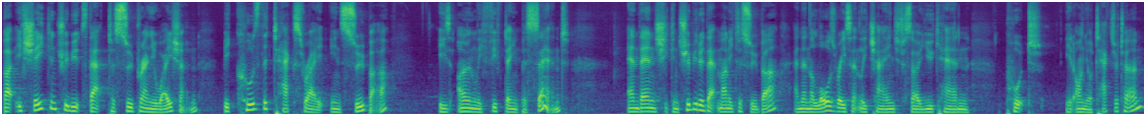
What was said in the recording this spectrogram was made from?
But if she contributes that to superannuation, because the tax rate in super is only 15%, and then she contributed that money to super, and then the laws recently changed so you can put it on your tax return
